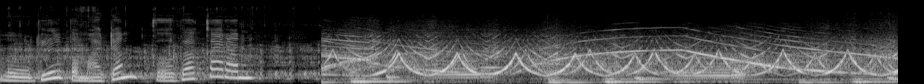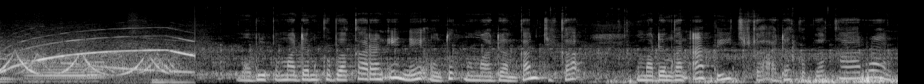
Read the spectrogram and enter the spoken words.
mobil pemadam kebakaran. Mobil pemadam kebakaran ini untuk memadamkan jika memadamkan api jika ada kebakaran.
